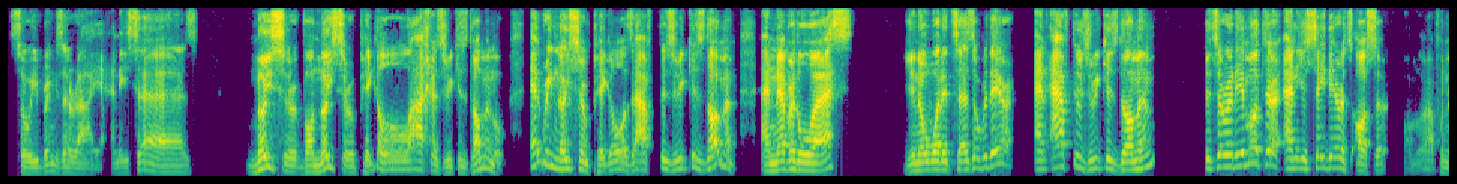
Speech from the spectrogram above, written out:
So he brings a raya and he says, Noiser, von Noiser Pigel, lachas Zrikas Domemu. Every Noiser Pigel is after Zrikas Domem. And nevertheless, you know what it says over there? And after Zrikas Domem, it's already a mutter. And you say there it's also. We're talking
